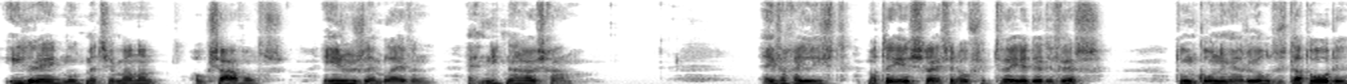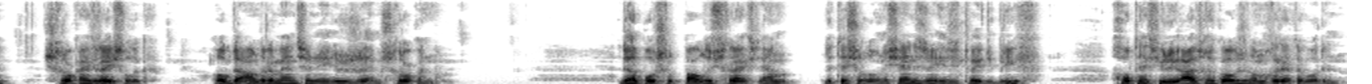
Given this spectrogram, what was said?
Iedereen moet met zijn mannen, ook s'avonds, in Jeruzalem blijven en niet naar huis gaan. Evangelist Matthäus schrijft in hoofdstuk 2, het derde vers: Toen koning Herodes dat hoorde, schrok hij vreselijk. Ook de andere mensen in Jeruzalem schrokken. De apostel Paulus schrijft aan de Thessalonicenzen in zijn tweede brief: God heeft jullie uitgekozen om gered te worden.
